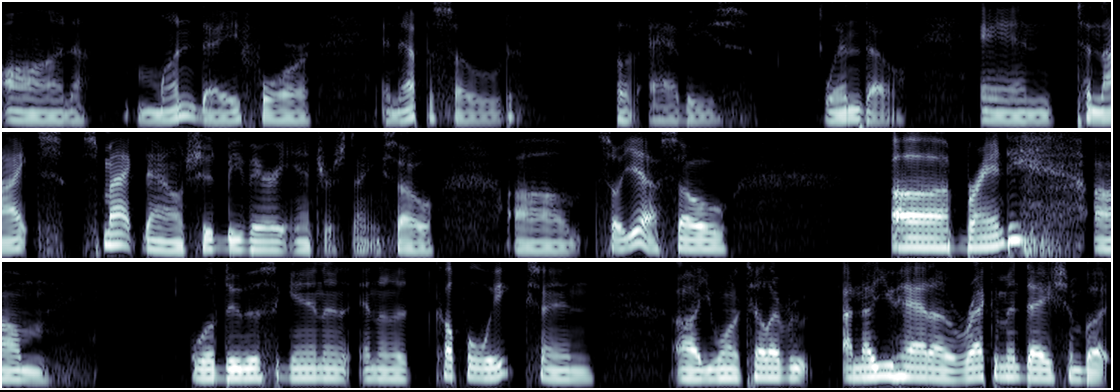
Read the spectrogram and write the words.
on Monday for an episode of Abby's Window. And tonight's SmackDown should be very interesting. So, um, so yeah, so uh, Brandy, um, we'll do this again in, in a couple weeks, and uh, you want to tell every. I know you had a recommendation, but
